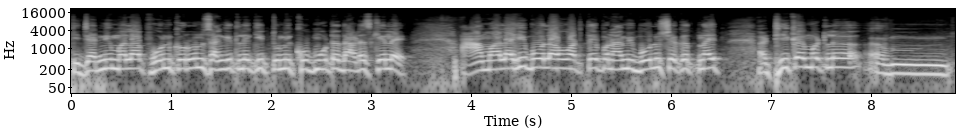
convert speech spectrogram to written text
की ज्यांनी मला फोन करून सांगितलं की तुम्ही खूप मोठं धाडस केलं आहे आम्हालाही बोलावं वाटतंय पण आम्ही बोलू शकत नाहीत. ठीक आहे म्हटलं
